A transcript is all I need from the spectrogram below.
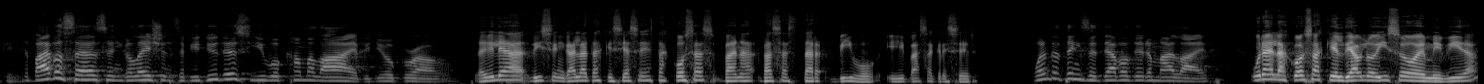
pequeñas. Bible says in Galatians, if you do this, you will come alive and you'll grow. La Biblia dice en Gálatas que si haces estas cosas van a- vas a estar vivo y vas a crecer. One of the things the devil did in my life, Una de las cosas que el diablo hizo en mi vida,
